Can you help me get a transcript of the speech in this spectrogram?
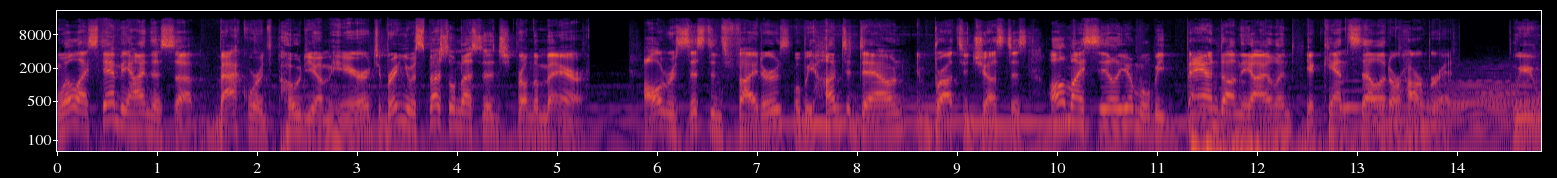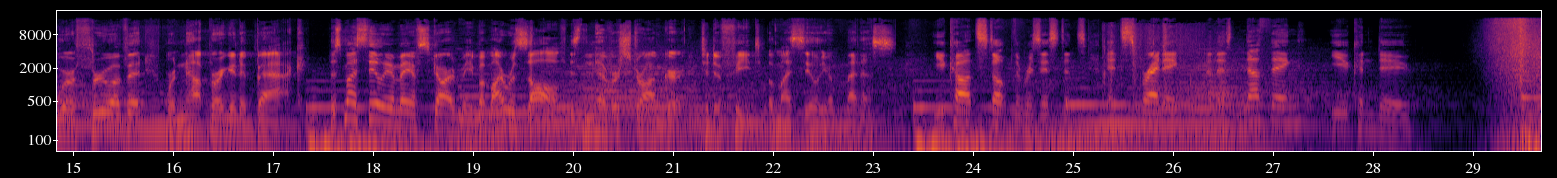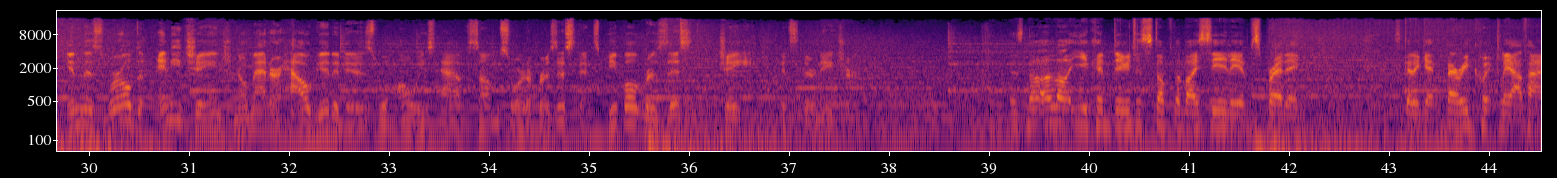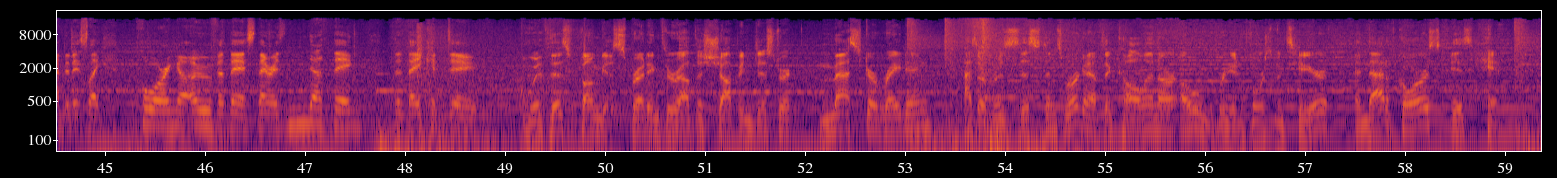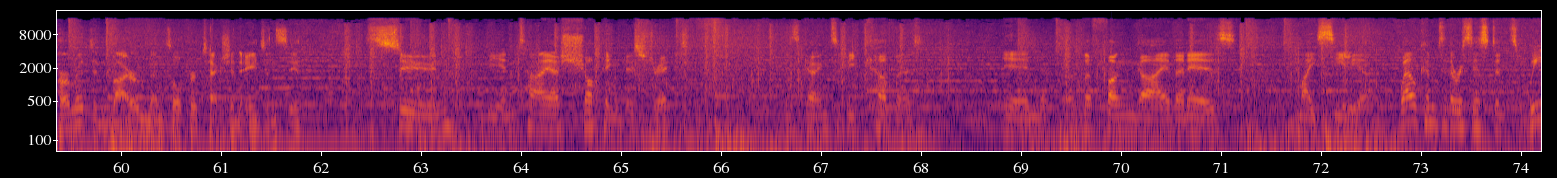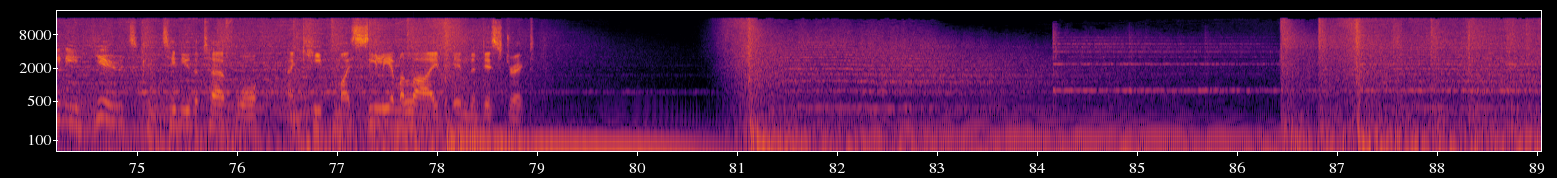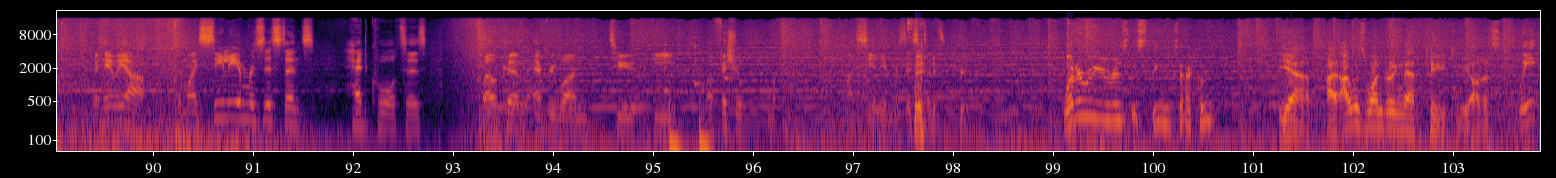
Well, I stand behind this uh, backwards podium here to bring you a special message from the mayor. All resistance fighters will be hunted down and brought to justice. All mycelium will be banned on the island. You can't sell it or harbor it. We were through of it, we're not bringing it back. This mycelium may have scarred me, but my resolve is never stronger to defeat the mycelium menace. You can't stop the resistance. It's spreading, and there's nothing you can do. In this world, any change, no matter how good it is, will always have some sort of resistance. People resist change, it's their nature. There's not a lot you can do to stop the mycelium spreading. It's gonna get very quickly out of hand, and it's like pouring over this. There is nothing that they can do. With this fungus spreading throughout the shopping district, masquerading as a resistance, we're gonna have to call in our own reinforcements here, and that, of course, is HEP, Hermit Environmental Protection Agency. Soon, the entire shopping district is going to be covered in the fungi that is mycelium. Welcome to the resistance. We need you to continue the turf war and keep mycelium alive in the district. Here we are, the Mycelium Resistance headquarters. Welcome everyone to the official My- Mycelium Resistance. What are we resisting exactly? Yeah, I, I was wondering that too, to be honest. we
